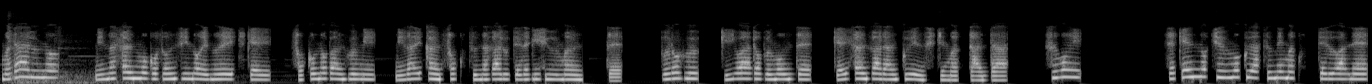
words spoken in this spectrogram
まだあるの？皆さんもご存知の NHK、そこの番組、未来観測つながるテレビヒューマン、で、ブログ、キーワード部門で、計算がランクインしちまったんだ。すごい。世間の注目集めまくってるわね。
